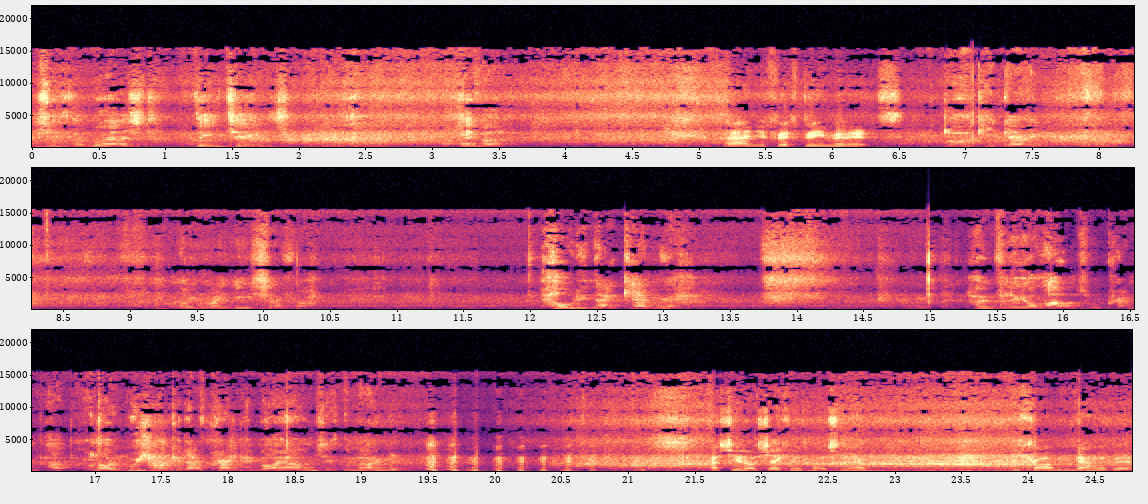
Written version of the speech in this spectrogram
This is the worst DTs ever. And your 15 minutes. Oh, keep going. Oh, you make you suffer. Holding that camera. Hopefully your arms will cramp up, and I wish I could have cramp in my arms at the moment. Actually, you're not shaking as much now. You're calming down a bit.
